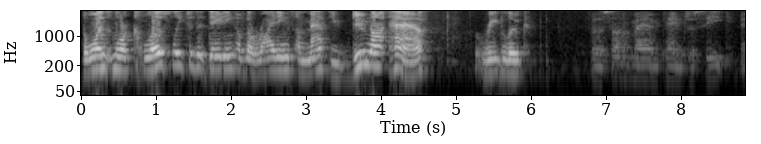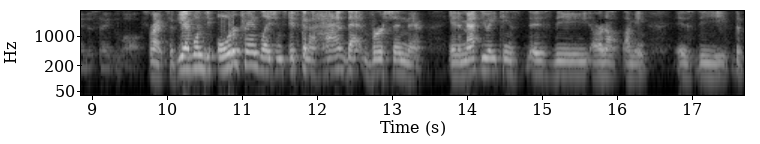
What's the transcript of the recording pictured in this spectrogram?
the ones more closely to the dating of the writings of Matthew do not have read Luke For the Son of Man came to seek and to save the lost. Right. So if you have one of the older translations, it's going to have that verse in there. And in Matthew 18 is the, or not, I mean, is the, the,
